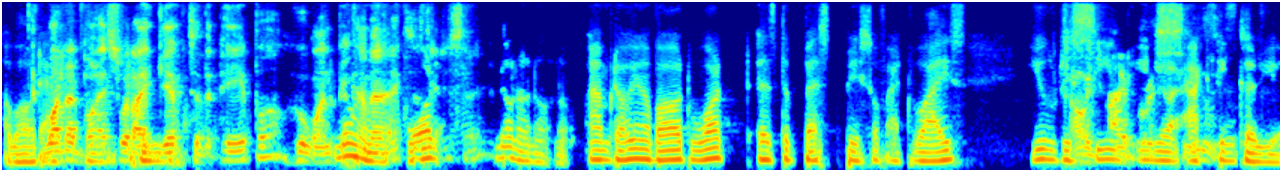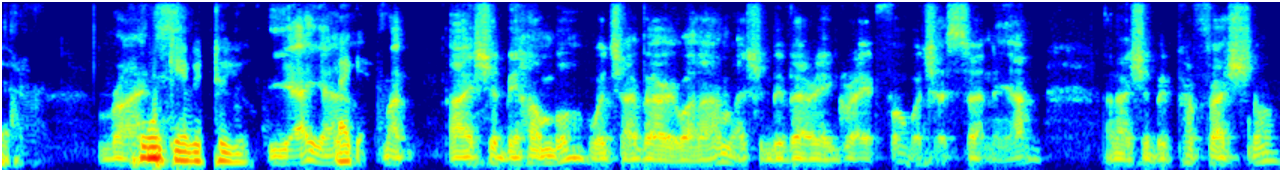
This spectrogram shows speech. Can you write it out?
about What advice would I give to the people who want to become no, an no, actor? what- Did you say? No, no, no, no. I'm talking about what is the best piece of advice you Oh, received I've in your acting career. Right. Who gave it to you? Yeah, yeah. Like- but I should be humble, which I very well am. I should be very grateful, which I certainly am. And I should be professional,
